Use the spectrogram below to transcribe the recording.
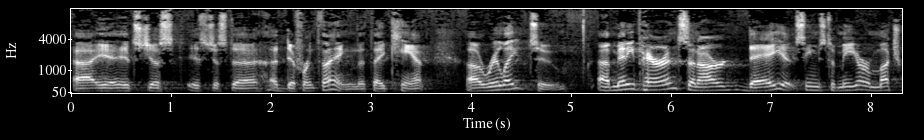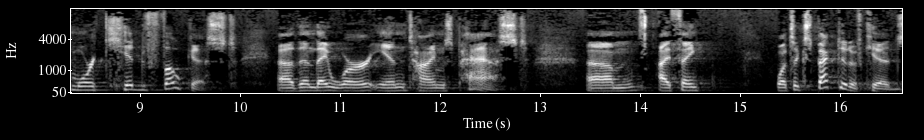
Uh, it's just it's just a, a, different thing that they can't uh, relate to. Uh, many parents in our day, it seems to me, are much more kid focused uh, than they were in times past. Um, I think what's expected of kids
